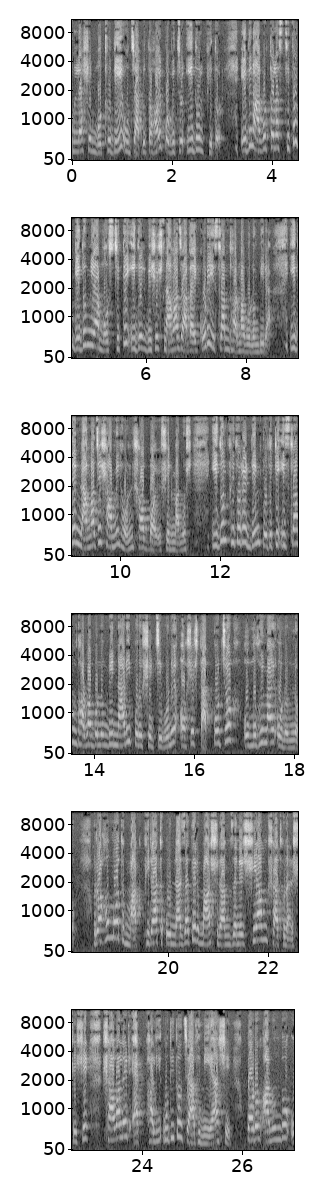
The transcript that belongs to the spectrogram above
উল্লাসের মধ্য দিয়ে উদযাপিত হয় পবিত্র ঈদ উল ফিতর। এদিন আগরতলা স্থিত গেদুমিয়া মসজিদে ঈদের বিশেষ নামাজ আদায় করে ইসলাম ধর্মাবলম্বীরা। ঈদের নামাজে সামিল হন সব বয়সের মানুষ। ঈদ উল ফিতরের দিন প্রতিটি ইসলাম ধর্মাবলম্বী নারী পুরুষের জীবনে অশেষ তাৎপর্য ও মহিমায় অনন্য। রহমত, মাগফিরাত ও নাজাতের মাস রমজানের শিয়াম সাধনার শেষে শাওয়ালের এক ফালি উদিত চাঁদ নিয়ে আসে। পরম আনন্দ ও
